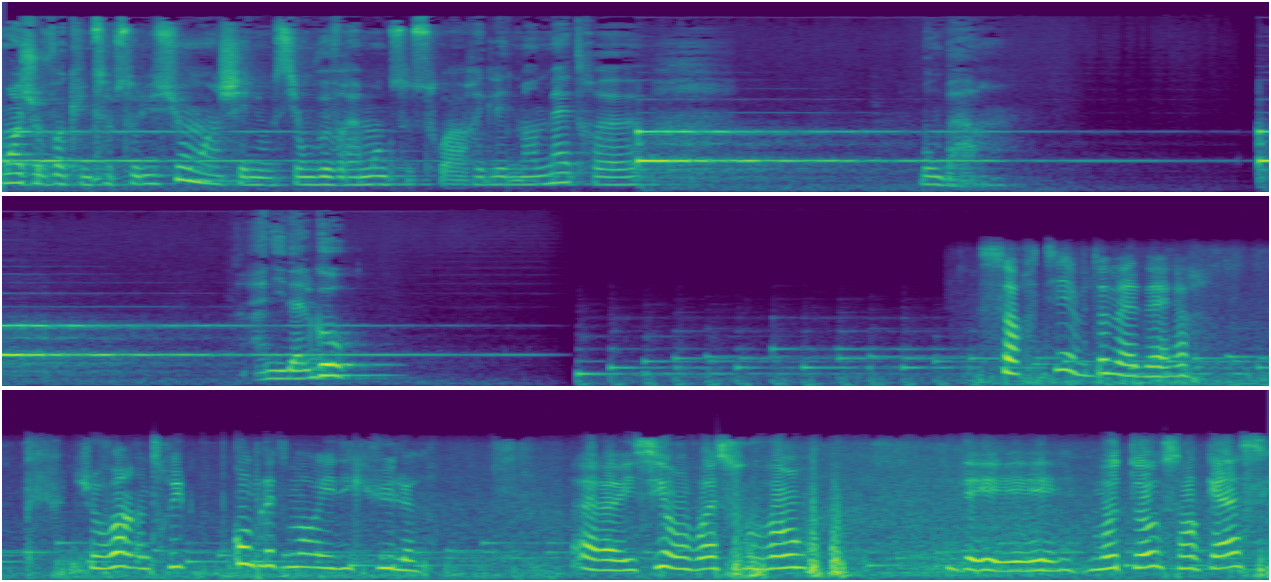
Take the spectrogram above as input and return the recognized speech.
Moi, je vois qu'une seule solution hein, chez nous. Si on veut vraiment que ce soit réglé de main de maître, euh, bon bah. Anne Hidalgo. Sortie hebdomadaire. Je vois un truc complètement ridicule. Euh, ici, on voit souvent des motos sans casque.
